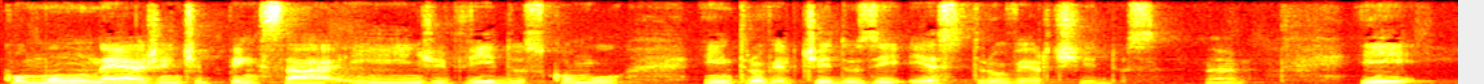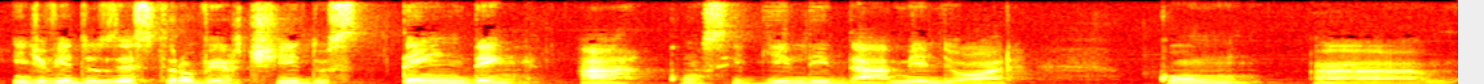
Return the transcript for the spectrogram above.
comum né, a gente pensar em indivíduos como introvertidos e extrovertidos. Né? E indivíduos extrovertidos tendem a conseguir lidar melhor com uh,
